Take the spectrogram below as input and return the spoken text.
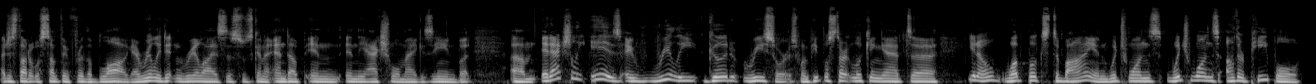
I just thought it was something for the blog. I really didn't realize this was going to end up in in the actual magazine, but um, it actually is a really good resource when people start looking at uh, you know what books to buy and which ones which ones other people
